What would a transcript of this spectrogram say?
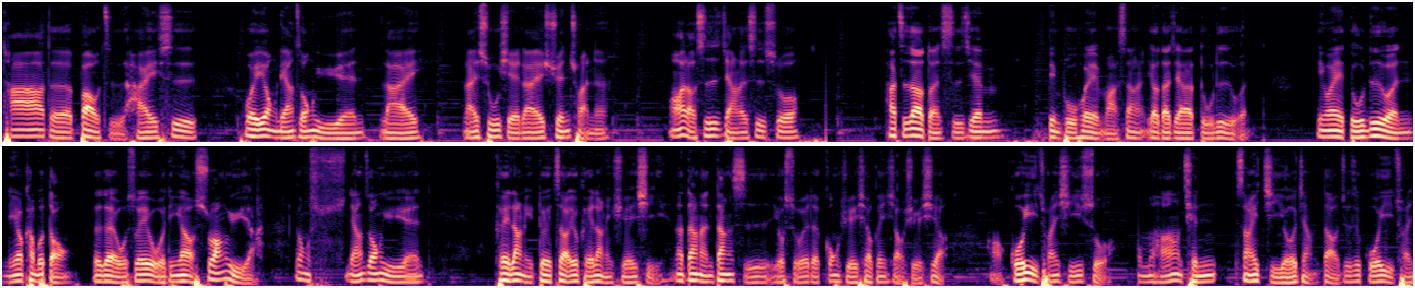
他的报纸还是会用两种语言来来书写、来宣传呢？王老师讲的是说，他知道短时间并不会马上要大家读日文，因为读日文你又看不懂，对不对？我所以，我一定要双语啊，用两种语言可以让你对照，又可以让你学习。那当然，当时有所谓的公学校跟小学校，好，国语传习所。我们好像前上一集有讲到，就是国语传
